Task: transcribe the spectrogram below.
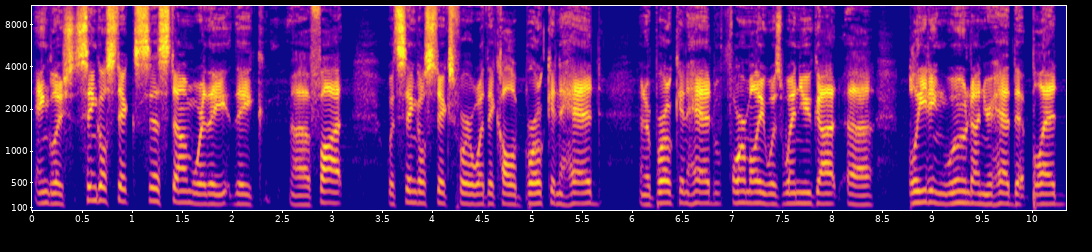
English single stick system where they, they uh, fought with single sticks for what they call a broken head. And a broken head formerly was when you got a bleeding wound on your head that bled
